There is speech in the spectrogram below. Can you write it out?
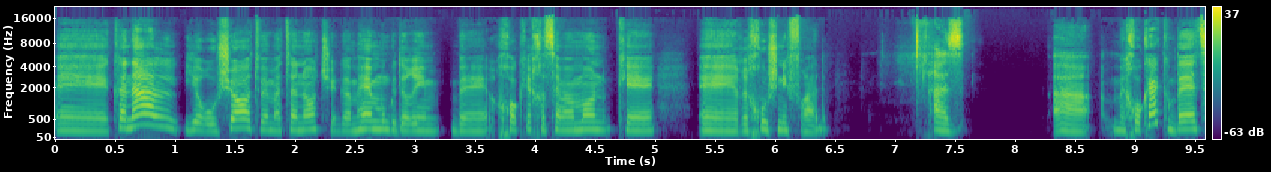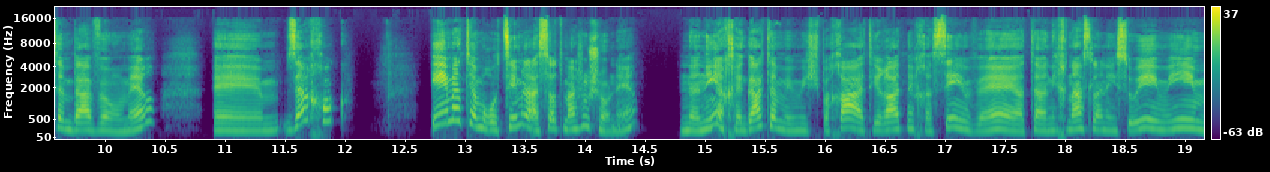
אה, כנ"ל ירושות ומתנות שגם הם מוגדרים בחוק יחסי ממון כרכוש נפרד. אז המחוקק בעצם בא ואומר אה, זה החוק. אם אתם רוצים לעשות משהו שונה נניח הגעת ממשפחה עתירת נכסים ואתה נכנס לנישואים עם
